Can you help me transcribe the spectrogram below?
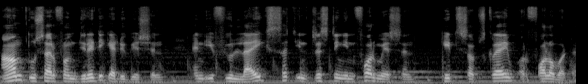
I'm Tushar from Genetic Education, and if you like such interesting information, hit subscribe or follow button.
